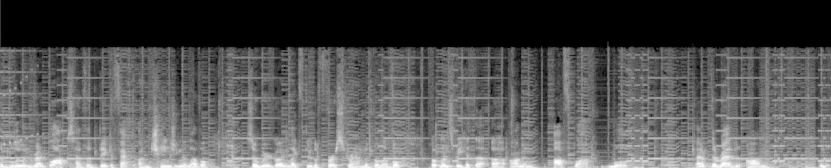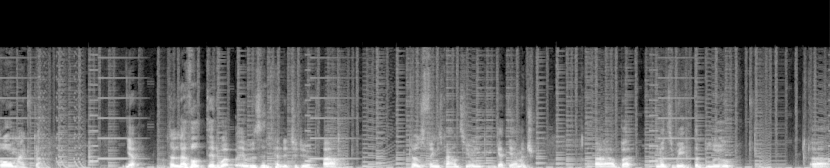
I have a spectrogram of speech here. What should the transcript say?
the blue and red blocks have a big effect on changing the level. So we're going like through the first round of the level, but once we hit the uh, on and off block, we'll uh, the red on. Oh my god! Yep, the level did what it was intended to do. Uh, those things bounce you and get damage. Uh, but once we hit the blue uh,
